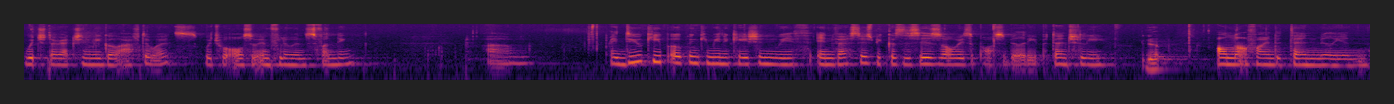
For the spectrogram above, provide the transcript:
which direction we go afterwards, which will also influence funding. Um, I do keep open communication with investors because this is always a possibility. Potentially, Yeah. I'll not find a 10 million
